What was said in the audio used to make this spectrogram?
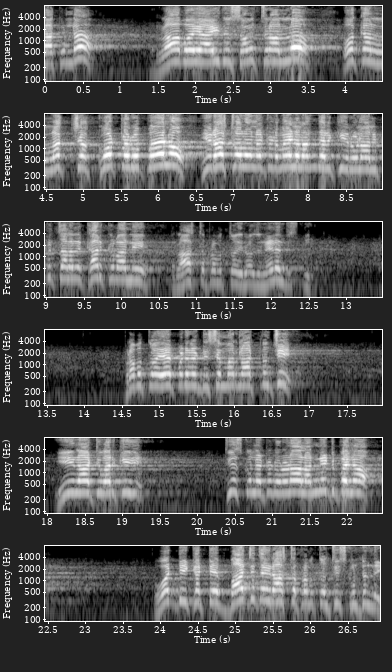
కాకుండా రాబోయే ఐదు సంవత్సరాల్లో ఒక లక్ష కోట్ల రూపాయలు ఈ రాష్ట్రంలో ఉన్నటువంటి మహిళలందరికీ రుణాలు ఇప్పించాలనే కార్యక్రమాన్ని రాష్ట్ర ప్రభుత్వం ఈరోజు నిర్ణయం తీసుకుంది. ప్రభుత్వం ఏర్పడిన డిసెంబర్ నాటి నుంచి ఈనాటి వరకు తీసుకున్నటువంటి రుణాలన్నిటిపైన వడ్డీ కట్టే బాధ్యత ఈ రాష్ట్ర ప్రభుత్వం తీసుకుంటుంది.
